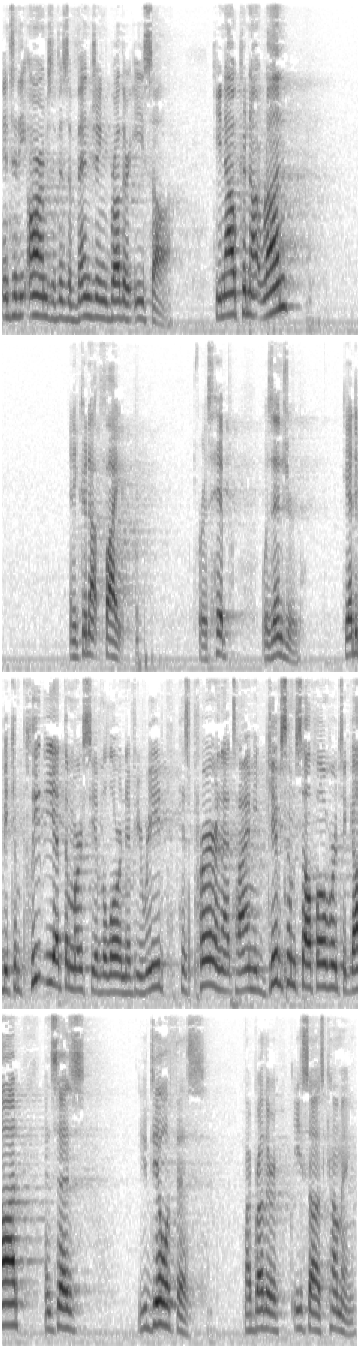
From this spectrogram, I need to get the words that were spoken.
into the arms of his avenging brother Esau. He now could not run and he could not fight, for his hip was injured. He had to be completely at the mercy of the Lord. And if you read his prayer in that time, he gives himself over to God and says, You deal with this. My brother Esau is coming.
